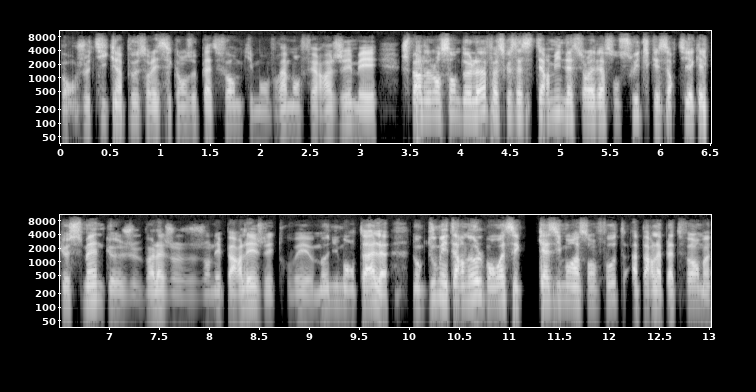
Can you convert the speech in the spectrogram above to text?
Bon, je tique un peu sur les séquences de plateforme qui m'ont vraiment fait rager, mais je parle de l'ensemble de l'œuvre parce que ça se termine là sur la version Switch qui est sortie il y a quelques semaines, que je, voilà, j'en ai parlé, je l'ai trouvé euh, monumental. Donc Doom Eternal, pour moi, c'est quasiment à sans faute, à part la plateforme.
